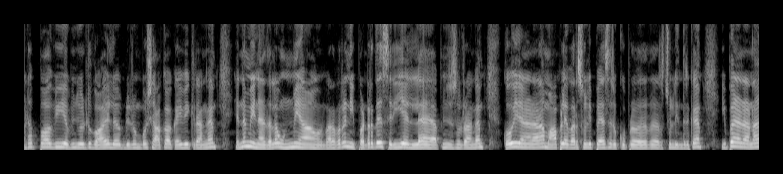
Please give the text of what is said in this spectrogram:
அடப்பாவி அப்படின்னு சொல்லிட்டு வாயில் அப்படி ரொம்ப ஷாக்காக கை வைக்கிறாங்க. என்ன மீனா அதெல்லாம் உண்மையா? வர வர நீ பண்ணுறதே சரியே இல்லை அப்படின்னு சொல்கிறாங்க கோயில் என்னடானா மாப்பிள்ளை வர சொல்லி பேசுகிற கூப்பிட வர சொல்லியிருந்திருக்கேன். இப்போ என்னடானா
